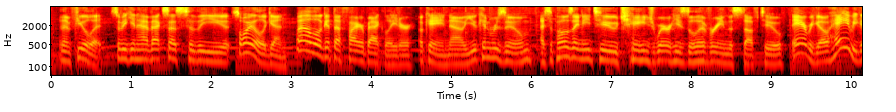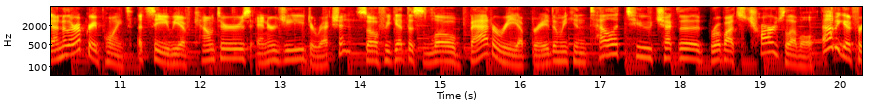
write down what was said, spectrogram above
and then fuel it so we can have access to the soil again. Well, we'll get that fire back later. Okay, now you can resume. I suppose I need to change where he's delivering the stuff to. There we go. Hey, we got another upgrade point. Let's see, we have counters, energy, direction. So if we get this low battery upgrade, then we can tell it to check the robot's charge level. That'll be good for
